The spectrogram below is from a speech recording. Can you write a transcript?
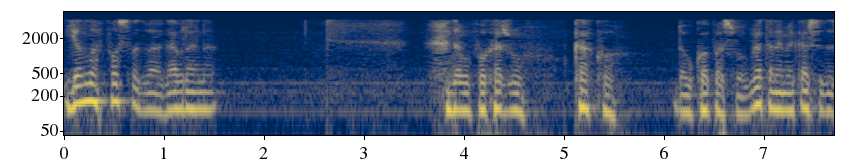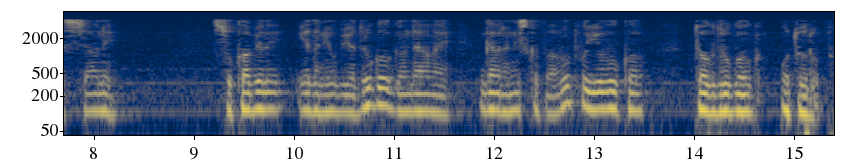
I Allah posla dva gavrana da mu pokažu kako da ukopa svog brata. Naime, kaže se da su se oni sukobili, jedan je ubio drugog, onda ovaj gavran iskopao rupu i uvuko tog drugog u tu rupu.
